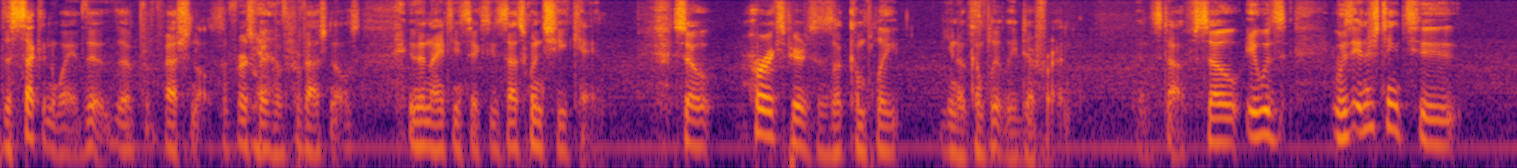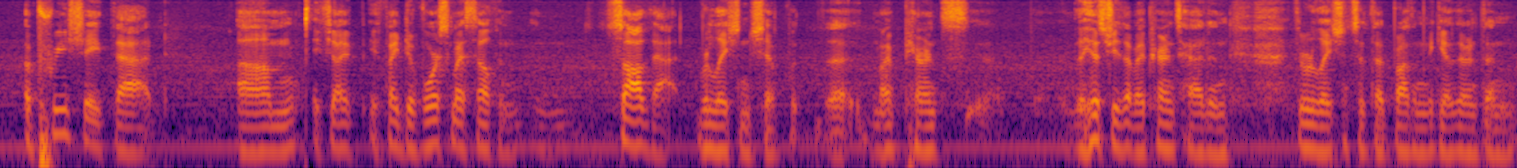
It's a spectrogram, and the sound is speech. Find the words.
the second wave, the, the professionals, the first wave of professionals in the 1960s. That's when she came. So her experience is a complete, you know, completely different and stuff. So it was, it was interesting to appreciate that Um, if I if I divorced myself and, and saw that relationship with uh, my parents, the history that my parents had, and the relationship that brought them together, and then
